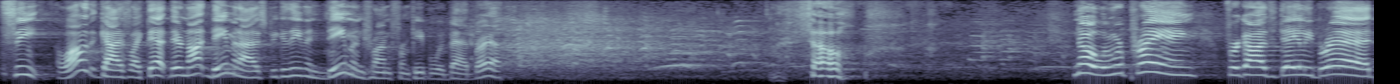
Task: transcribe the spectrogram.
see, a lot of the guys like that, they're not demonized because even demons run from people with bad breath. So, no, when we're praying for God's daily bread,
